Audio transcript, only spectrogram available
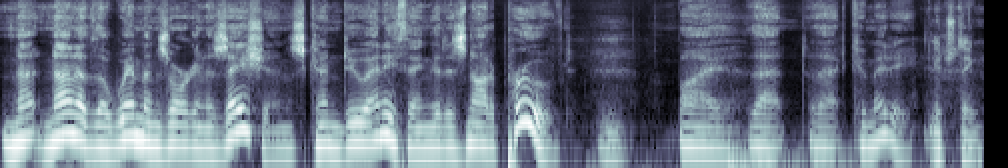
none of the women's organizations can do anything that is not approved mm by that that committee. Interesting.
